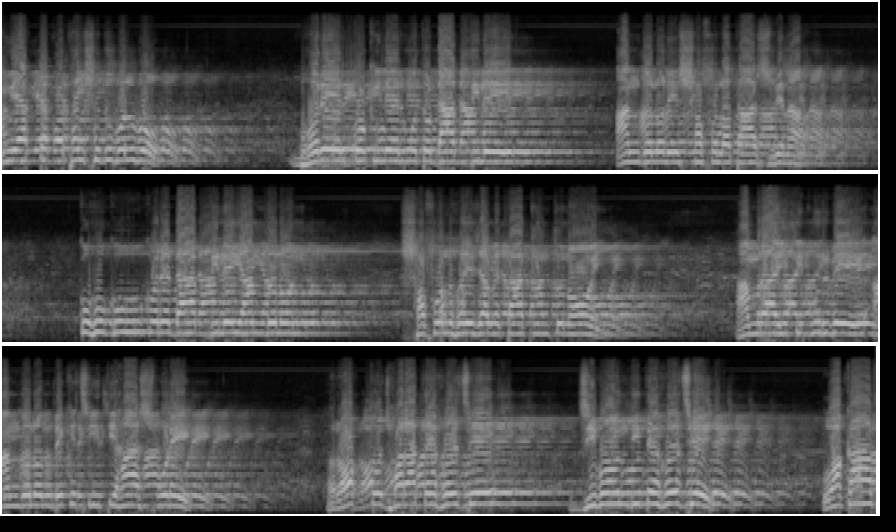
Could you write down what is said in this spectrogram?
দুই একটা কথাই শুধু বলব। ভোরের কোকিলের মতো ডাক দিলে আন্দোলনের সফলতা আসবে না। কুহু কুহু করে ডাক দিলেই আন্দোলন সফল হয়ে যাবে তা কিন্তু নয়। আমরা ইতিপূর্বে আন্দোলন দেখেছি, ইতিহাস পড়ে। রক্ত ঝরাতে হয়েছে, জীবন দিতে হয়েছে। ওয়াকাফ,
